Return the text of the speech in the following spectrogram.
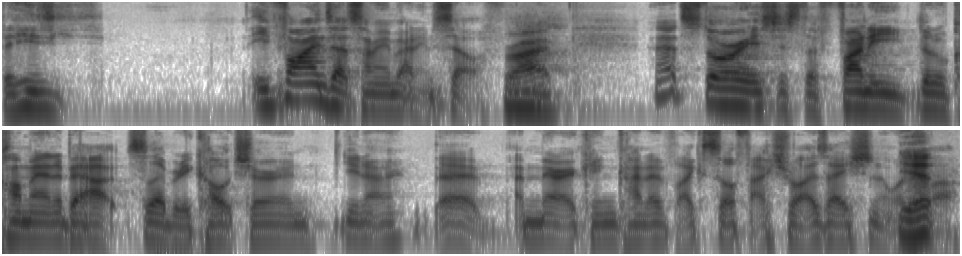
that he's he finds out something about himself, Mm. right? And that story is just a funny little comment about celebrity culture and you know uh, American kind of like self actualization or Yep. whatever.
